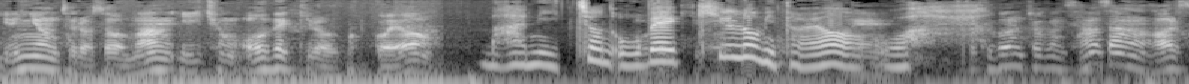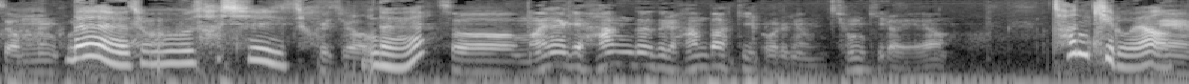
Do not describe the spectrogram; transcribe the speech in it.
6년 들어서 12,500km 걷고요. 12,500km요. 네. 와. 그건 조금 상상할 수 없는 네, 거잖아요. 저 사실 저- 그죠? 네. 그래서 만약에 한국을 한 바퀴 걸으면 1,000km예요. 1000km요. 네.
